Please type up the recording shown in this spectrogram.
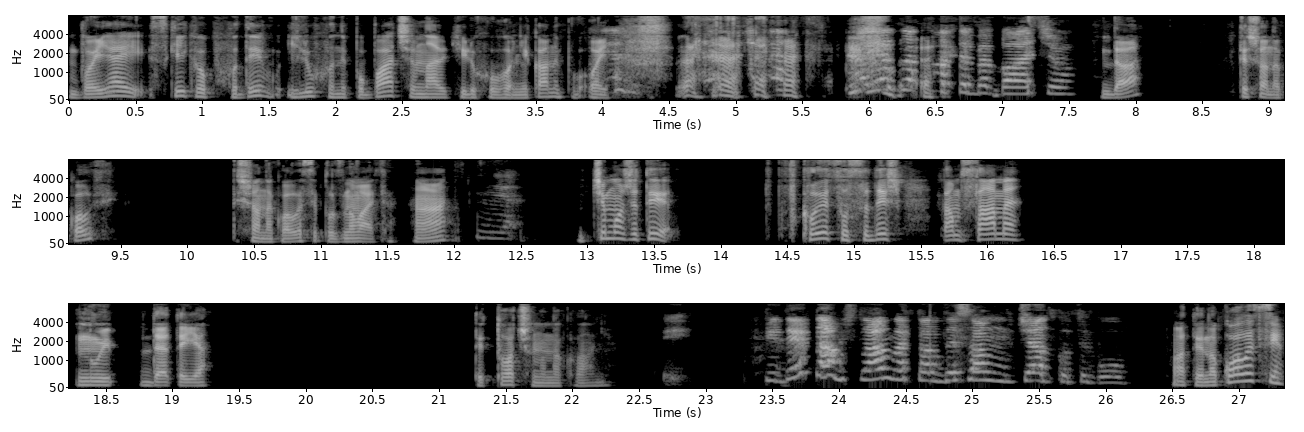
Бо я й скільки обходив, Ілюху не побачив, навіть Ілюху Гоніка не побачив. Ой. А я зато тебе бачу. Да? Ти що, на колесі? Ти що, на колесі, познавайся, а? Ні. Чи може ти в клису сидиш там саме? Ну і де ти є? Ти точно на клані. Піди там саме, там, де сам початку ти був. А ти на колесі?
